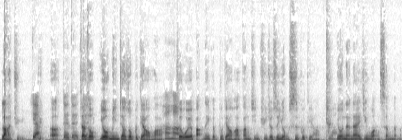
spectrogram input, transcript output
蜡菊，yeah, 呃，对对，叫做又名叫做不雕花，所以我也把那个不雕花放进去，就是永世不雕。因为我奶奶已经往生了嘛，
